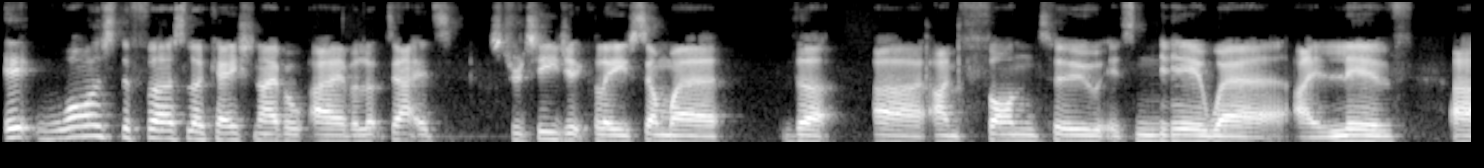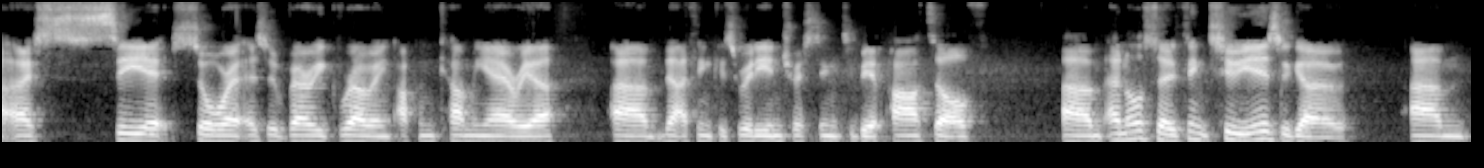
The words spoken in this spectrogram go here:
it was the first location I ever I ever looked at. It's strategically somewhere that uh, I'm fond to. It's near where I live. Uh, I see it, saw it as a very growing, up and coming area um, that I think is really interesting to be a part of. Um, and also, I think two years ago, um,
